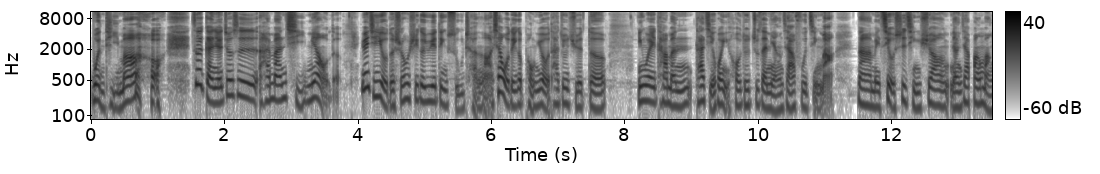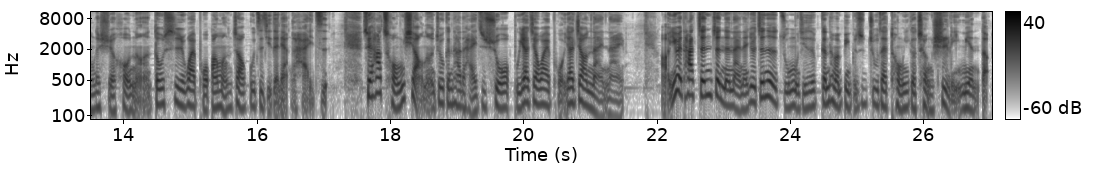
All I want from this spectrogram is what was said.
问题吗？这感觉就是还蛮奇妙的，因为其实有的时候是一个约定俗成啦。像我的一个朋友，他就觉得，因为他们他结婚以后就住在娘家附近嘛，那每次有事情需要娘家帮忙的时候呢，都是外婆帮忙照顾自己的两个孩子。所以他从小呢就跟他的孩子说，不要叫外婆，要叫奶奶啊，因为他真正的奶奶，就真正的祖母，其实跟他们并不是住在同一个城市里面的。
